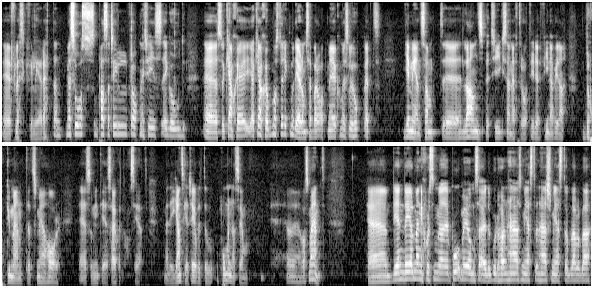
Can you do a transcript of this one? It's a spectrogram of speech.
eh, fläskfilérätten med sås som passar till förhoppningsvis är god. Eh, så kanske jag kanske måste rekommendera dem separat, men jag kommer slå ihop ett gemensamt eh, landsbetyg sen efteråt i det fina, fina dokumentet som jag har eh, Eh, som inte är särskilt avancerat. Men det är ganska trevligt att påminna sig om eh, vad som har hänt. Eh, det är en del människor som är på mig om så här, du borde ha den här som gäst och den här som gäst och bla bla bla.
